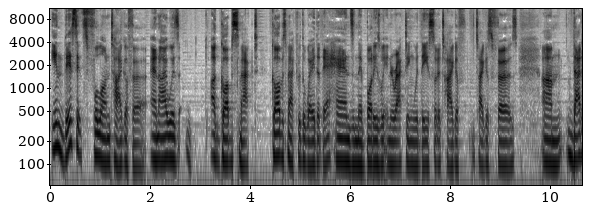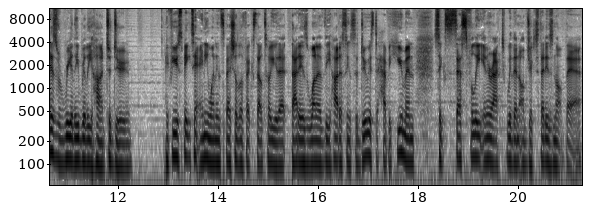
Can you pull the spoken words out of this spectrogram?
In this, it's full on tiger fur, and I was a gobsmacked, gobsmacked with the way that their hands and their bodies were interacting with these sort of tiger tiger's furs. Um, that is really, really hard to do if you speak to anyone in special effects, they'll tell you that that is one of the hardest things to do is to have a human successfully interact with an object that is not there.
